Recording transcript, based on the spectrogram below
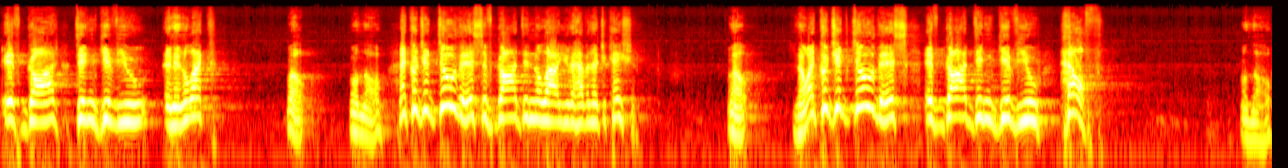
if God didn't give you an intellect? Well, well, no. And could you do this if God didn't allow you to have an education? Well, no. And could you do this if God didn't give you health? Well, no.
